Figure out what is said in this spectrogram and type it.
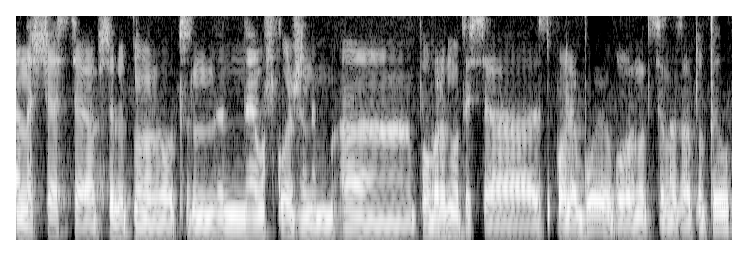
на щастя абсолютно ну, от, неушкодженим е, повернутися з поля бою, повернутися назад у тил.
